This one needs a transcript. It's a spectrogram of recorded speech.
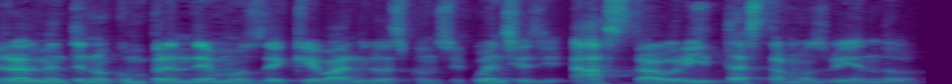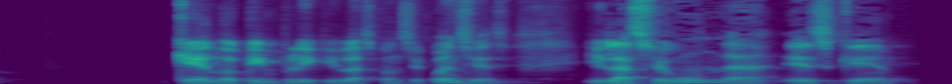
realmente no comprendemos de qué van y las consecuencias. Y hasta ahorita estamos viendo qué es lo que implica y las consecuencias. Y la segunda es que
